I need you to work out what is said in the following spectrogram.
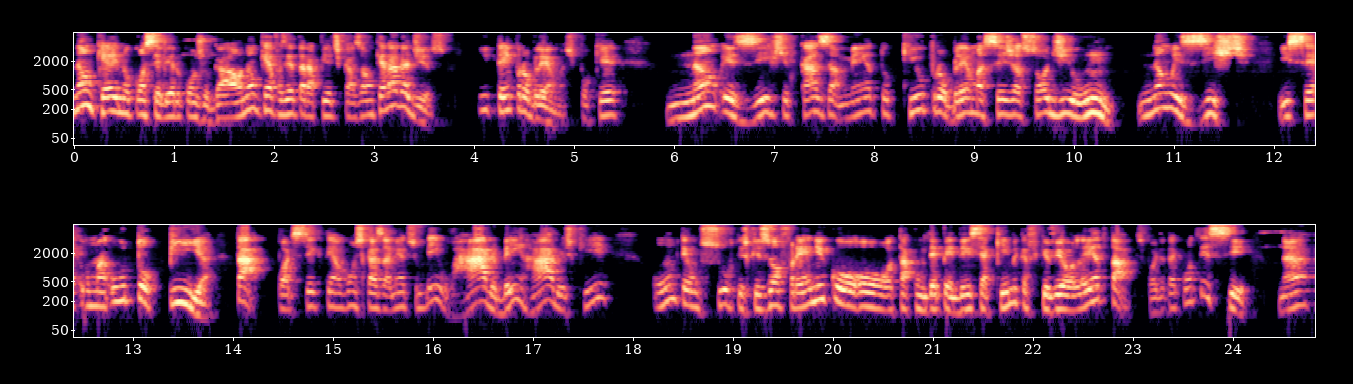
não quer ir no conselheiro conjugal, não quer fazer terapia de casal, não quer nada disso? E tem problemas, porque não existe casamento que o problema seja só de um. Não existe. Isso é uma utopia. Tá, pode ser que tenha alguns casamentos meio raros, bem raros, que um tem um surto esquizofrênico ou está com dependência química, fica violento, tá, isso pode até acontecer, né?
